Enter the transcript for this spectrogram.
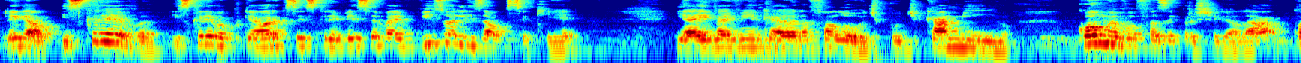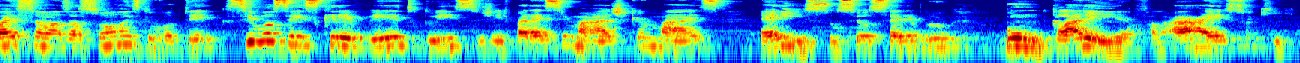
Legal. Escreva, escreva, porque a hora que você escrever, você vai visualizar o que você quer. E aí vai vir o que a Ana falou, tipo, de caminho. Como eu vou fazer para chegar lá? Quais são as ações que eu vou ter? Se você escrever tudo isso, gente, parece mágica, mas é isso. O seu cérebro, bum, clareia. Fala, ah, é isso aqui.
